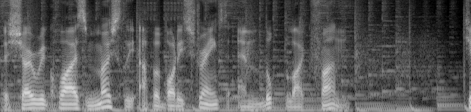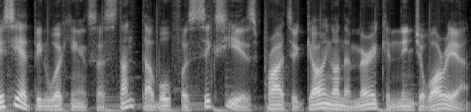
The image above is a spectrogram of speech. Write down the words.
The show requires mostly upper body strength and looked like fun. Jessie had been working as a stunt double for six years prior to going on American Ninja Warrior.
